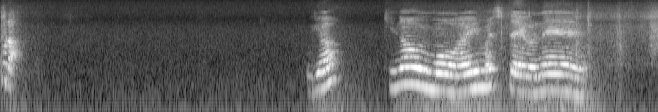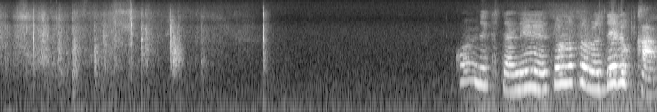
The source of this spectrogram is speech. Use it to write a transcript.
ほらおや昨日も会いましたよね混んできたね。そろそろ出るか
